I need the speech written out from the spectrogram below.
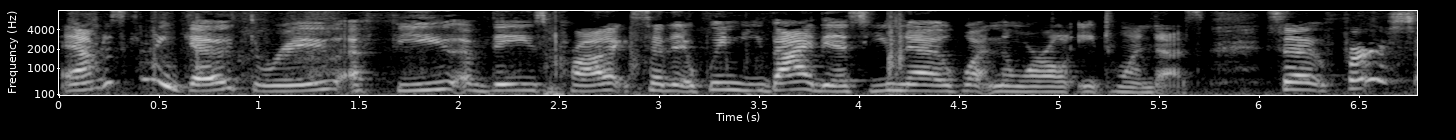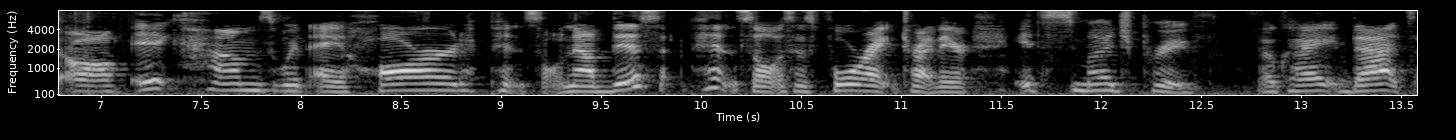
And I'm just going to go through a few of these products so that when you buy this, you know what in the world each one does. So first off, it comes with a hard pencil. Now this pencil, it says 4H right there, it's smudge proof okay? That's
